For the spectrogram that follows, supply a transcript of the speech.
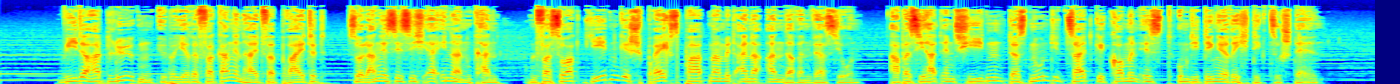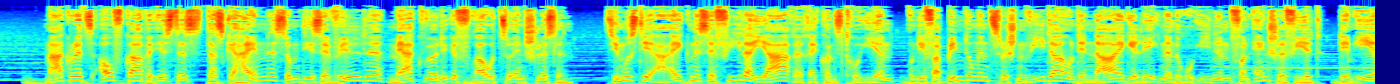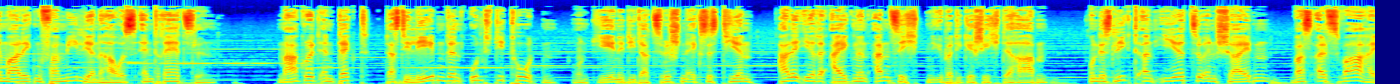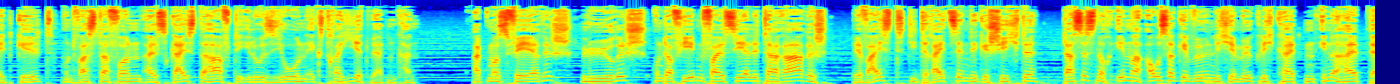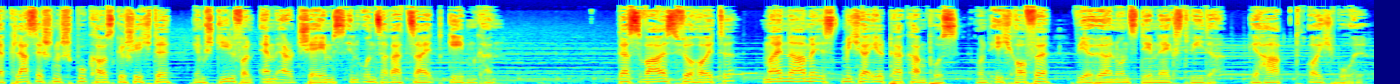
Wieder hat Lügen über ihre Vergangenheit verbreitet, solange sie sich erinnern kann, und versorgt jeden Gesprächspartner mit einer anderen Version. Aber sie hat entschieden, dass nun die Zeit gekommen ist, um die Dinge richtig zu stellen. Margarets Aufgabe ist es, das Geheimnis um diese wilde, merkwürdige Frau zu entschlüsseln. Sie muss die Ereignisse vieler Jahre rekonstruieren und die Verbindungen zwischen Vida und den nahegelegenen Ruinen von Angelfield, dem ehemaligen Familienhaus, enträtseln. Margaret entdeckt, dass die Lebenden und die Toten und jene, die dazwischen existieren, alle ihre eigenen Ansichten über die Geschichte haben, und es liegt an ihr zu entscheiden, was als Wahrheit gilt und was davon als geisterhafte Illusion extrahiert werden kann. Atmosphärisch, lyrisch und auf jeden Fall sehr literarisch beweist die 13. Geschichte, dass es noch immer außergewöhnliche Möglichkeiten innerhalb der klassischen Spukhausgeschichte im Stil von M.R. James in unserer Zeit geben kann. Das war es für heute. Mein Name ist Michael Percampus und ich hoffe, wir hören uns demnächst wieder. Gehabt euch wohl.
